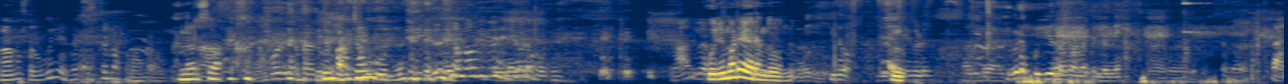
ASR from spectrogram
നല്ല സൗകര്യം നല്ല രസമാണ് തോന്നുന്നു. ഇവിടെ പുതിയ വന്നിട്ടില്ലെന്നേ തല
